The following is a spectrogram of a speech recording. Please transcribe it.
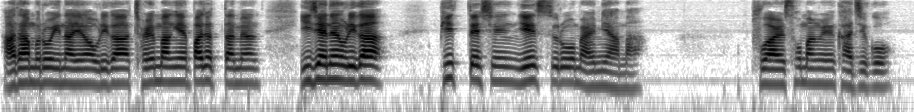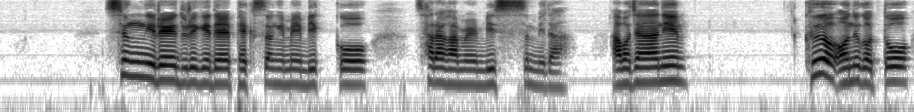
아담으로 인하여 우리가 절망에 빠졌다면 이제는 우리가 빛 대신 예수로 말미암아 부활 소망을 가지고 승리를 누리게 될 백성임을 믿고 살아감을 믿습니다. 아버지 하나님, 그 어느 것도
